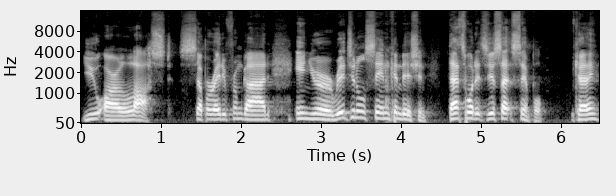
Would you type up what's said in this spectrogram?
You are lost, separated from God in your original sin condition. That's what it's just that simple. Okay?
